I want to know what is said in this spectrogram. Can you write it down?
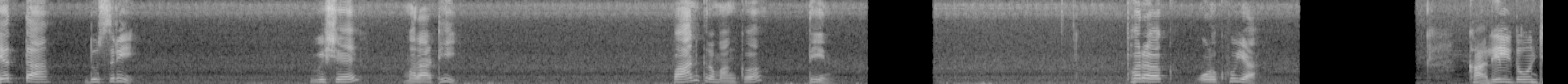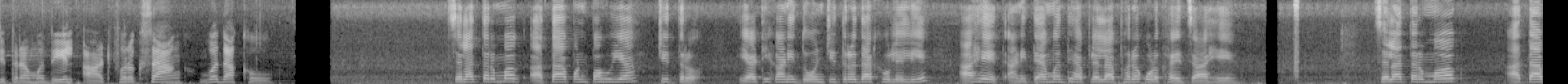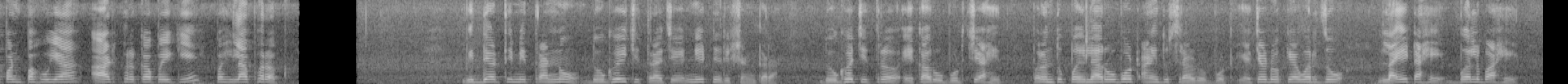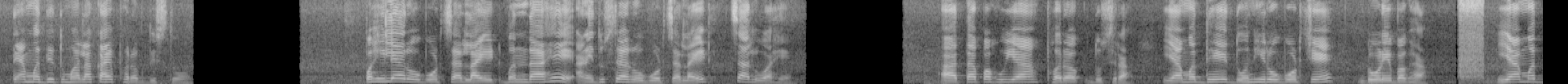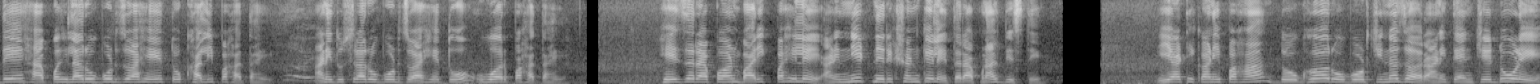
इयत्ता दुसरी. विषय मराठी. पान क्रमांक तीन. फरक ओळखूया. खालील दोन चित्रामधील आठ फरक सांग व दाखव. चला तर मग आता आपण पाहूया चित्र. या ठिकाणी दोन चित्र दाखवलेली आहेत आणि त्यामध्ये आपल्याला फरक ओळखायचा आहे. चला तर मग आता आपण पाहूया आठ फरकापैकी पहिला फरक. विद्यार्थी मित्रांनो दोघंही चित्राचे नीट निरीक्षण करा. दोघं चित्र एका रोबोटचे आहेत परंतु पहिला रोबोट आणि दुसरा रोबोट याच्या डोक्यावर जो लाइट आहे बल्ब आहे त्यामध्ये तुम्हाला काय फरक दिसतो? पहिल्या रोबोटचा लाइट बंद आहे आणि दुसऱ्या रोबोटचा लाइट चालू आहे. आता पाहूया फरक दुसरा. यामध्ये दोन्ही रोबोटचे डोळे बघा. यामध्ये हा पहिला रोबोट जो आहे तो खाली पाहत आहे आणि दुसरा रोबोट जो आहे तो वर पाहत आहे. हे जर आपण बारीक पाहिले आणि नीट निरीक्षण केले तर आपणास दिसते. या ठिकाणी पहा दोघं रोबोटची नजर आणि त्यांचे डोळे.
